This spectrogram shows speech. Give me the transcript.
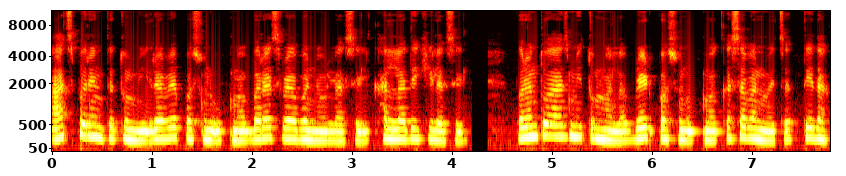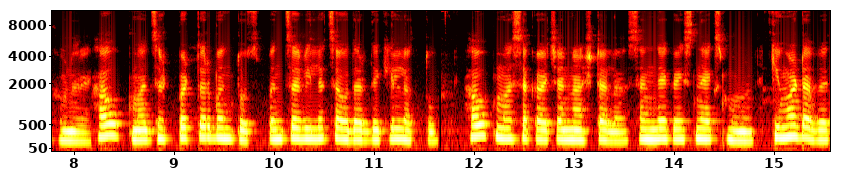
आजपर्यंत तुम्ही रव्यापासून उपमा बऱ्याच वेळा बनवला असेल खाल्ला देखील असेल परंतु आज मी तुम्हाला ब्रेडपासून उपमा कसा बनवायचा ते दाखवणार आहे. हा उपमा झटपट तर बनतोच पण चवीला चवदार देखील लागतो. हा उपमा सकाळच्या नाश्त्याला संध्याकाळी स्नॅक्स म्हणून किंवा डब्यात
